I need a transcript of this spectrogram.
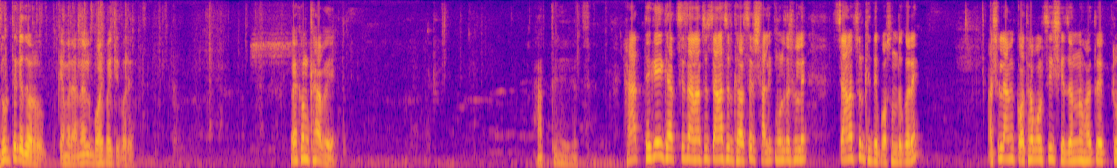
দূর থেকে ধরো ক্যামেরা নাহলে ভয় পাইতে পারে। ও এখন খাবে। হাত থেকে যাচ্ছে হাত থেকেই খাচ্ছে চানাচুর চানাচুর খাচ্ছে শালিক মূলত আসলে চানাচুর খেতে পছন্দ করে। আসলে আমি কথা বলছি সেজন্য হয়তো একটু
